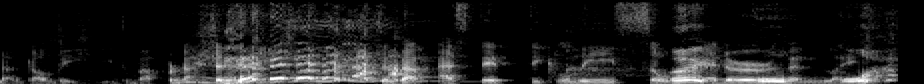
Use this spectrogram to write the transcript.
หนังเกาหลีดูแบบ production ดีฉันแบบ aesthetically so เอ้ย better กู than กู like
